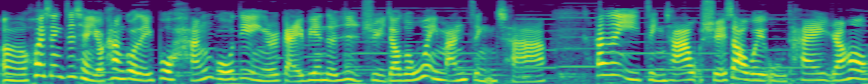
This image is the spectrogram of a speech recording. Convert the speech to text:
呃慧星之前有看过的一部韩国电影而改编的日剧，叫做《未满警察》，它是以警察学校为舞台，然后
